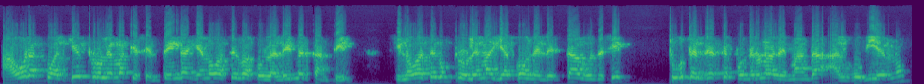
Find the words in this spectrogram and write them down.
ahora cualquier problema que se tenga ya no va a ser bajo la ley mercantil, sino va a ser un problema ya con el Estado. Es decir, tú tendrías que poner una demanda al gobierno,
